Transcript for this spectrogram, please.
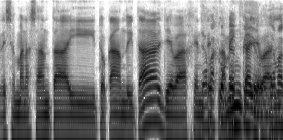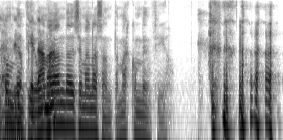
de Semana Santa y tocando y tal, lleva gente Ya más flamenca, lleva Ya más convencido. Una banda de Semana Santa. Más convencido.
